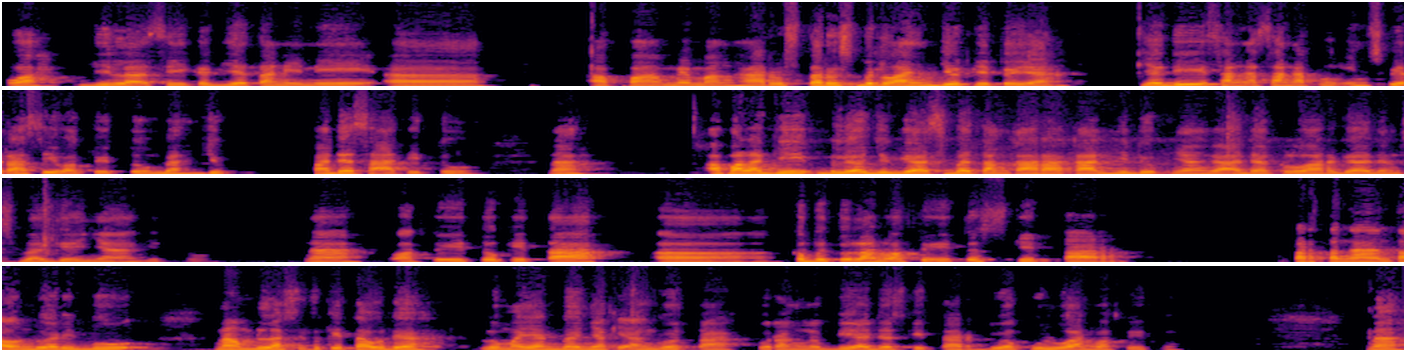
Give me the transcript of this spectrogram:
wah gila sih kegiatan ini uh, apa memang harus terus berlanjut gitu ya. Jadi sangat-sangat menginspirasi waktu itu Mbah Juk pada saat itu. Nah, apalagi beliau juga sebatang kara kan hidupnya nggak ada keluarga dan sebagainya gitu. Nah, waktu itu kita eh, kebetulan waktu itu sekitar pertengahan tahun 2016 itu kita udah lumayan banyak ya anggota, kurang lebih ada sekitar 20-an waktu itu. Nah,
